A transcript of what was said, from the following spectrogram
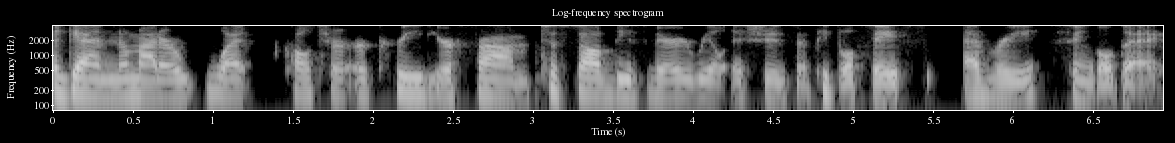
again no matter what culture or creed you're from to solve these very real issues that people face every single day.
